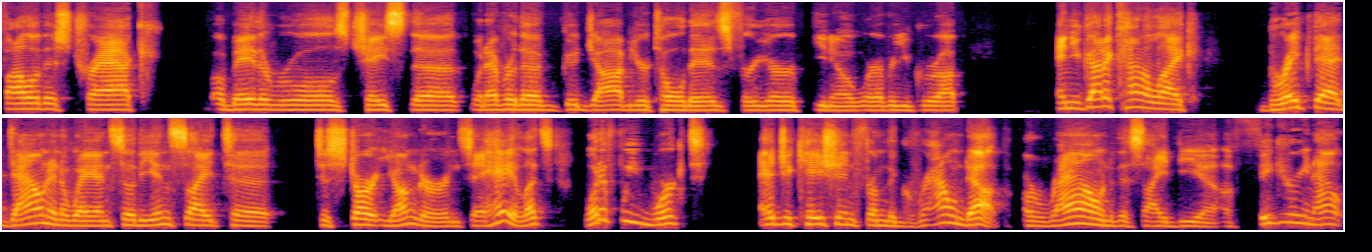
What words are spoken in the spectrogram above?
follow this track, obey the rules, chase the whatever the good job you're told is for your, you know, wherever you grew up. And you got to kind of like break that down in a way. And so the insight to to start younger and say, hey, let's what if we worked education from the ground up around this idea of figuring out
